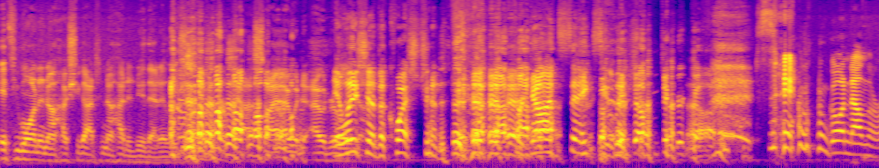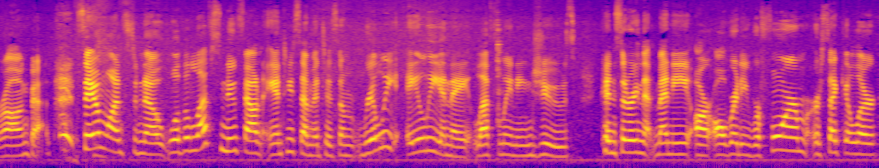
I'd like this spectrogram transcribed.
if you want to know how she got to know how to do that, Alicia. Give her a pass. so I, I would, I would really Alicia, not. the question. For God's sakes, Alicia. Dear God. Sam, I'm going down the wrong path. Sam wants to know Will the left's newfound anti Semitism really alienate left leaning Jews, considering that many are already reform or secular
